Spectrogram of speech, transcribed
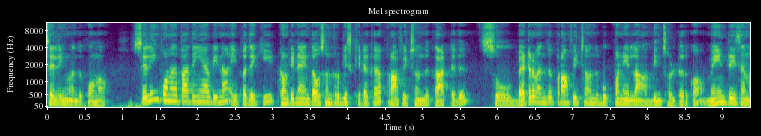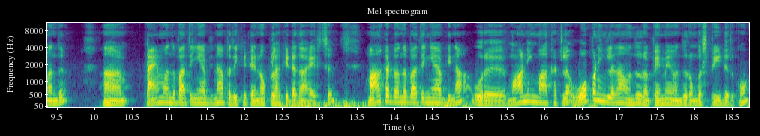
செல்லிங் வந்து போனோம். செல்லிங் போனது பார்த்தீங்க அப்படின்னா இப்போதைக்கு டுவெண்ட்டி நைன் தௌசண்ட் ருபீஸ் கிட்டக்க ப்ராஃபிட்ஸ் வந்து காட்டுது. ஸோ பெட்டர் வந்து ப்ராஃபிட்ஸை வந்து புக் பண்ணிடலாம் அப்படின்னு சொல்லிட்டு இருக்கோம். மெயின் ரீசன் வந்து டைம் வந்து பார்த்தீங்க அப்படின்னா இப்போதைக்கு டென் ஓ கிளாக் கிட்டக்க ஆயிடுச்சு மார்க்கெட் வந்து பார்த்தீங்க அப்படின்னா ஒரு மார்னிங் மார்க்கெட்டில் ஓப்பனிங்கில் தான் வந்து எப்பயுமே வந்து ரொம்ப ஸ்பீடு இருக்கும்.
